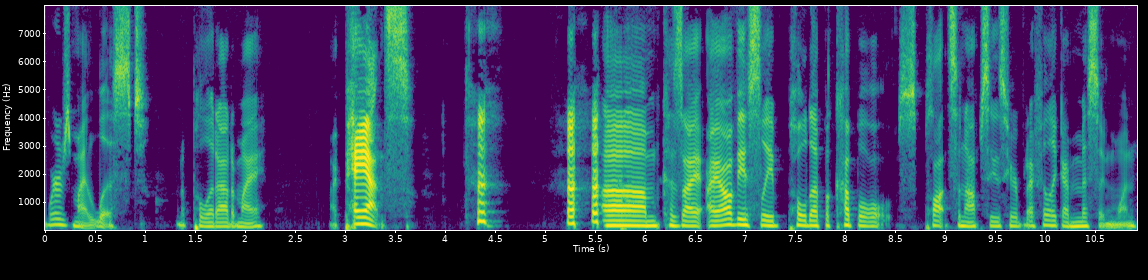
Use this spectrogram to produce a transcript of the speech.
where's my list? I'm gonna pull it out of my my pants. um, because I I obviously pulled up a couple plot synopses here, but I feel like I'm missing one.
